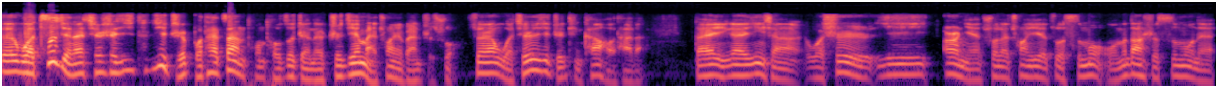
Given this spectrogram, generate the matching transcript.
呃，我自己呢，其实一一直不太赞同投资者呢直接买创业板指数，虽然我其实一直挺看好它的。大家应该印象，我是一二年出来创业做私募，我们当时私募呢，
